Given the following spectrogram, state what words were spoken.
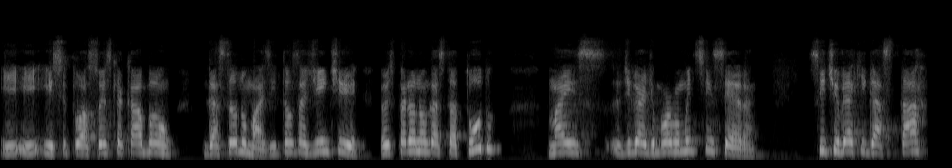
e, e, e situações que acabam gastando mais. Então, se a gente. Eu espero não gastar tudo, mas, diga de forma muito sincera, se tiver que gastar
